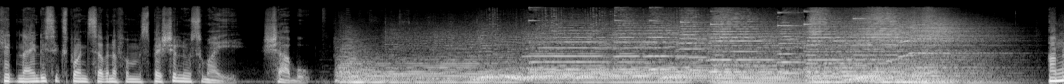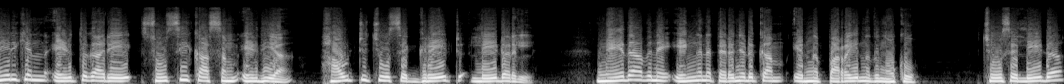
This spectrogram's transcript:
Hit ninety six point seven FM എം സ്പെഷ്യൽ ന്യൂസുമായി ഷാബു. അമേരിക്കൻ എഴുത്തുകാരി സൂസി കാസം എഴുതിയ how to choose a great ലീഡറിൽ നേതാവിനെ എങ്ങനെ തെരഞ്ഞെടുക്കാം എന്ന് പറയുന്നത് നോക്കൂ. Choose a leader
